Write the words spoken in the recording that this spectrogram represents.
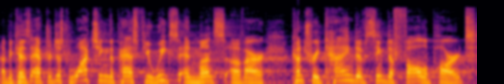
Uh, because after just watching the past few weeks and months of our country kind of seem to fall apart,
